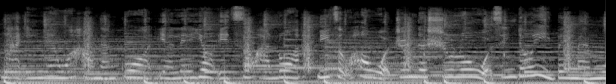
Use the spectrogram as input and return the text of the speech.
那一年我好难过，眼泪又一次滑落。你走后我真的失落，我心都已被埋没。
